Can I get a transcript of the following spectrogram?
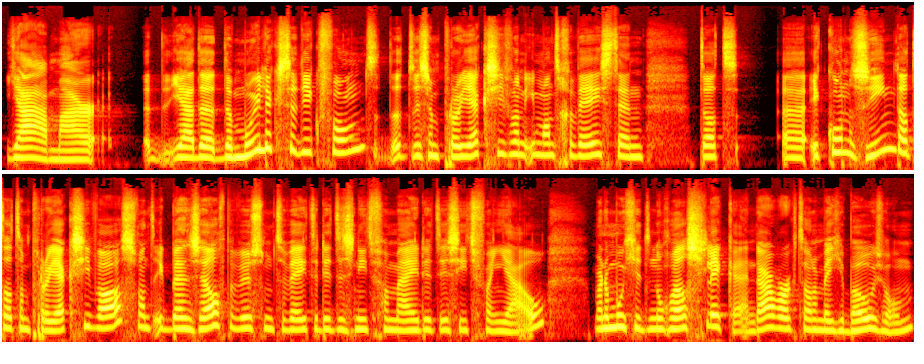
ja, maar ja, de, de moeilijkste die ik vond... dat is een projectie van iemand geweest en dat eh, ik kon zien dat dat een projectie was, want ik ben zelf bewust om te weten, dit is niet van mij, dit is iets van jou. Maar dan moet je het nog wel slikken. En daar word ik dan een beetje boos om.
